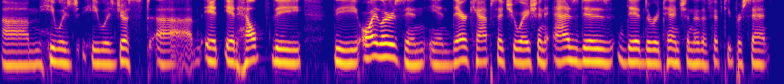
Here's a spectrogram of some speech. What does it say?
Um, he was he was just uh, it it helped the the Oilers in in their cap situation as did did the retention of the fifty percent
